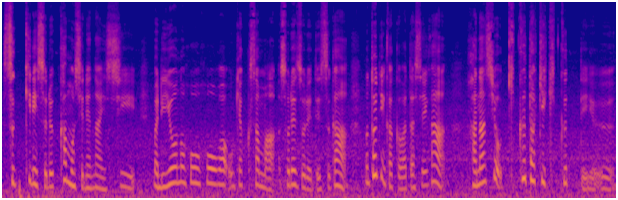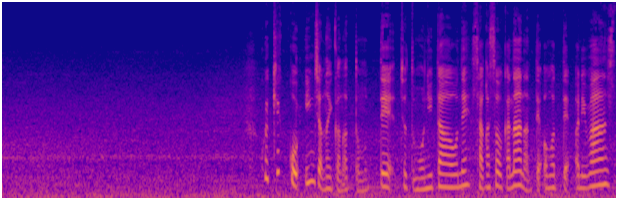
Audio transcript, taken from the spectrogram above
すっきりするかもしれないし、まあ、利用の方法はお客様それぞれですが、まあ、とにかく私が話を聞くだけ聞くっていうこれ結構いいんじゃないかなと思ってちょっとモニターをね探そうかななんて思っております。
